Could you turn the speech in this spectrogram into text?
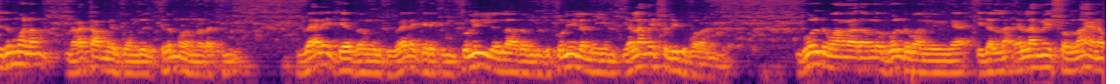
திருமணம் நடக்காமல் இருக்கவங்களுக்கு திருமணம் நடக்கும். வேலை தேடுறவங்களுக்கு வேலை கிடைக்கும் தொழில் இல்லாதவங்களுக்கு தொழில் அமையும் எல்லாமே சொல்லிட்டு போகிறாங்க கோல்டு வாங்காதவங்க கோல்டு வாங்குவீங்க. இதெல்லாம் எல்லாமே சொல்லலாம். ஏன்னா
